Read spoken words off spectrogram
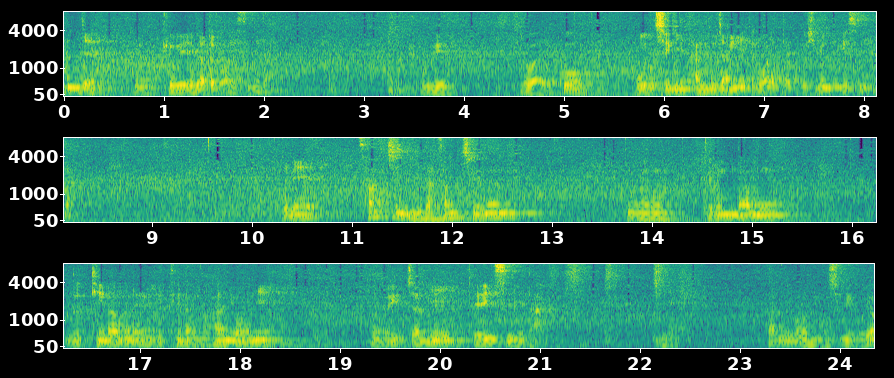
현재 어, 교회가 들어와 있습니다. 교회 들어와 있고 5층이 당구장이 들어와 있다고 보시면 되겠습니다. 그 다음에 3층입니다. 3층은 어, 드럼나무, 느티나무네, 느티나무 한의원이 어, 입점이 되어 있습니다. 예, 한의원 모습이고요.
